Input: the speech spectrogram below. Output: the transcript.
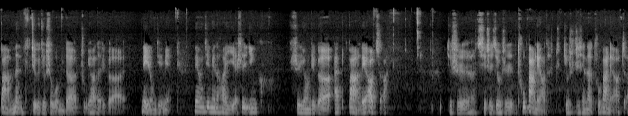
Bar 门，这个就是我们的主要的这个内容界面，内容界面的话也是 In，是用这个 App Bar Layout 啊。就是其实就是 to bar layout，就是之前的 to bar layout。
